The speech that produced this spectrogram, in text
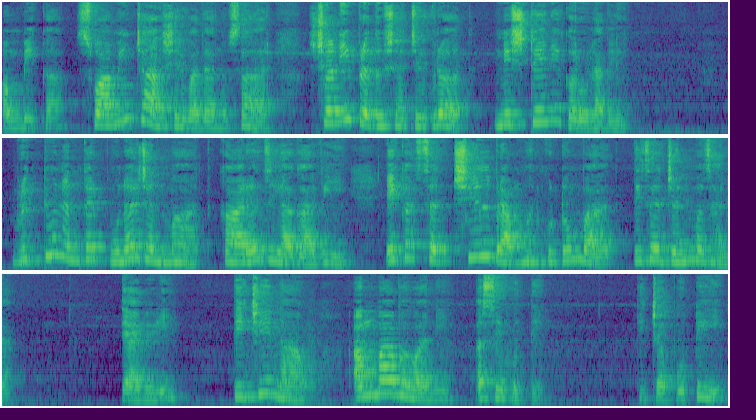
अंबिका स्वामींच्या आशीर्वादानुसार शनी प्रदोषाचे व्रत निष्ठेने करू लागली. मृत्यूनंतर पुनर्जन्मात कारंज या गावी एका सच्छील ब्राह्मण कुटुंबात तिचा जन्म झाला. त्यावेळी तिचे नाव अंबा भवानी असे होते. तिच्या पोटी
